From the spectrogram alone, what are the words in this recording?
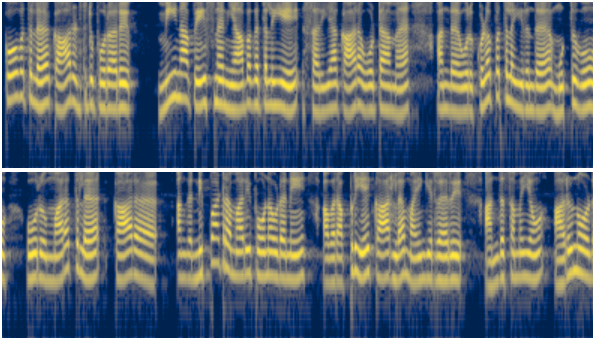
கோவத்தில் கார் எடுத்துகிட்டு போகிறாரு மீனா பேசின ஞாபகத்திலேயே சரியாக காரை ஓட்டாமல் அந்த ஒரு குழப்பத்தில் இருந்த முத்துவும் ஒரு மரத்தில் காரை அங்கே நிப்பாட்டுற மாதிரி போன உடனே அவர் அப்படியே காரில் மயங்கிடுறாரு. அந்த சமயம் அருணோட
